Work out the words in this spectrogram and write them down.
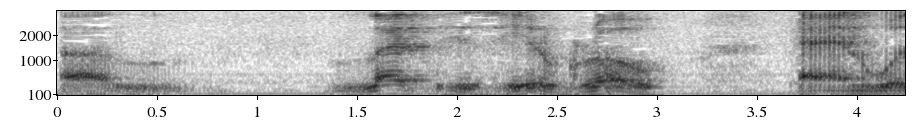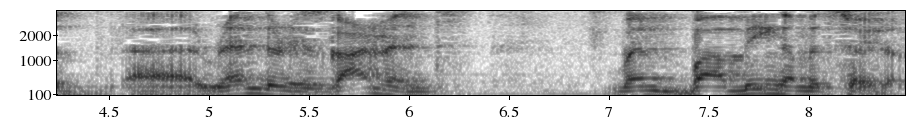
uh, let his hair grow and would uh, render his garment when while being a mitzvah.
